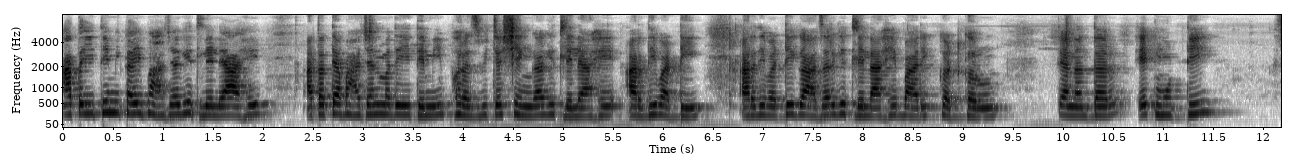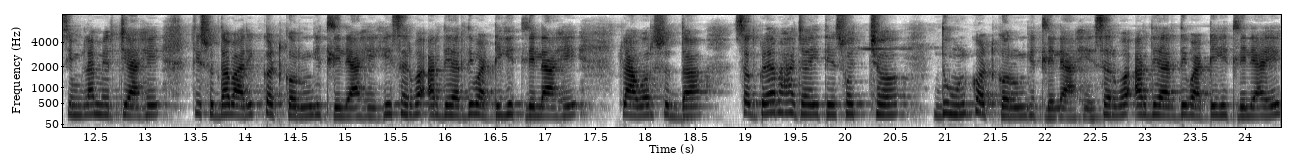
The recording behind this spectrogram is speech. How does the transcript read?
आता इथे मी काही भाज्या घेतलेल्या आहे. आता त्या भाज्यांमध्ये इथे मी फरजबीच्या शेंगा घेतलेल्या आहे अर्धी वाटी अर्धी वाटी गाजर घेतलेला आहे बारीक कट करून. त्यानंतर एक मोठी सिमला मिरची आहे तीसुद्धा बारीक कट करून घेतलेली आहे. हे सर्व अर्धी अर्धी वाटी घेतलेलं आहे. फ्लावरसुद्धा सगळ्या भाज्या इथे स्वच्छ धुवून कट करून घेतलेल्या आहे. सर्व अर्धी अर्धी वाटी घेतलेली आहे.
